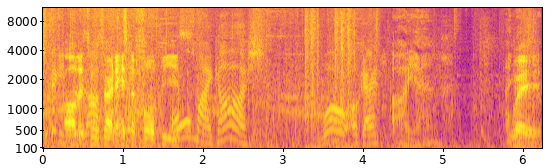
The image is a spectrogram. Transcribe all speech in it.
look like Oh, this one's trying to It's hit the like- full piece. Oh my gosh. Whoa, okay. I am. Wait.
